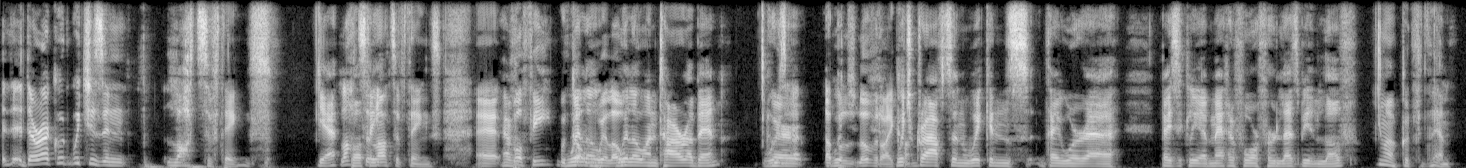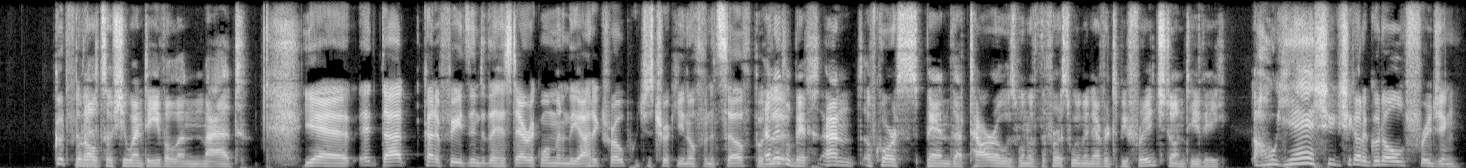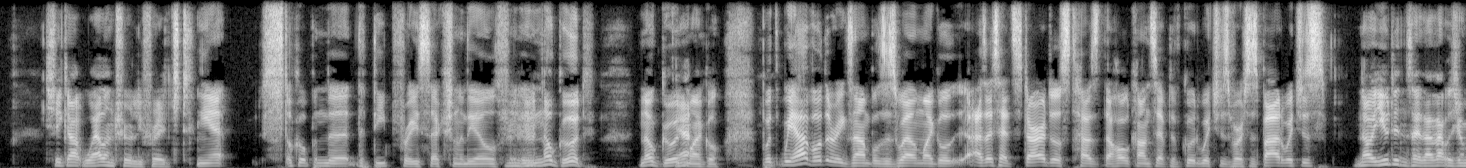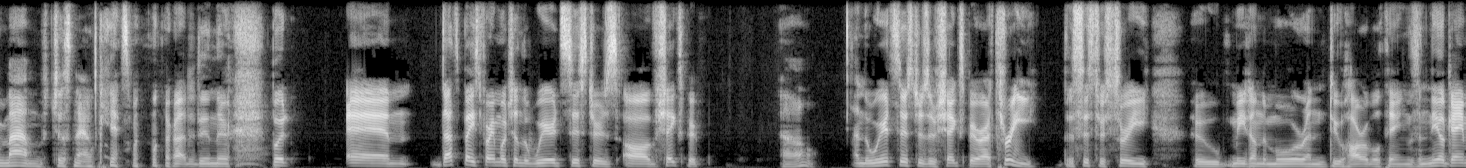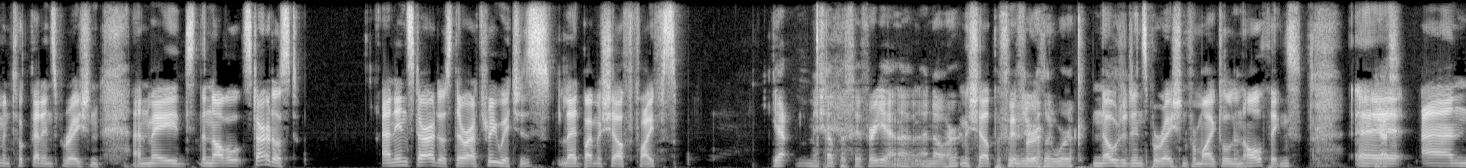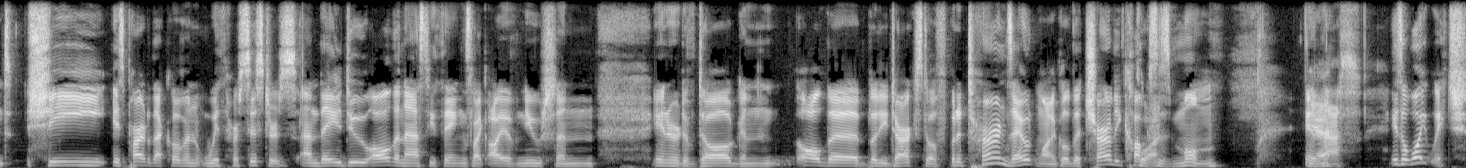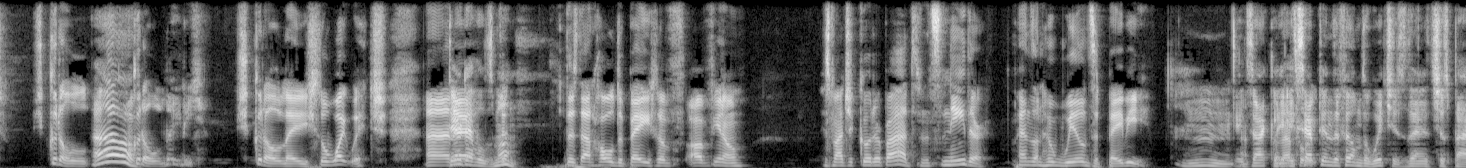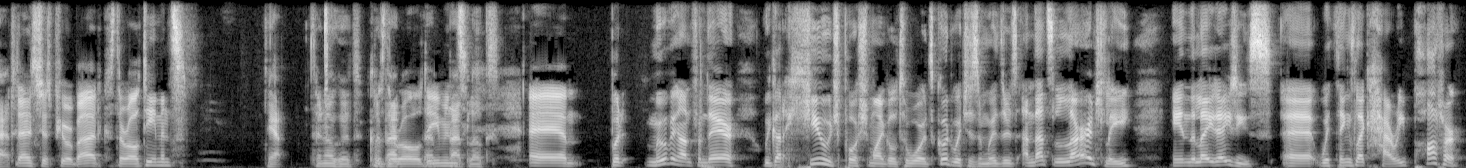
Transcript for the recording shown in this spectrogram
There are good witches in lots of things. Yeah. Lots Buffy. and lots of things. Uh, Buffy, we've Willow, got Willow, Willow and Tara, Ben. who's Where a, a witch- beloved icon. witchcrafts and Wiccans, they were uh, basically a metaphor for lesbian love. Oh, good for them. Good for But them. also, she went evil and mad. yeah, it, that kind of feeds into the hysteric woman in the attic trope, which is tricky enough in itself. But a uh, little bit. And, of course, Ben, that Tara was one of the first women ever to be fridged on TV. oh yeah, she she got a good old fridging. She got well and truly fridged. Yeah, stuck up in the, the deep freeze section of the old. Mhm. No good. No good, Yeah. Michael. But we have other examples as well, Michael. As I said, Stardust has the whole concept of good witches versus bad witches. No, you didn't say that. That was your mam just now. Yes, my mother had it in there. But um, that's based very much on the Weird Sisters of Shakespeare. Oh. And the Weird Sisters of Shakespeare are three. The sisters three who meet on the moor and do horrible things. And Neil Gaiman took that inspiration and made the novel Stardust. And in Stardust, there are three witches led by Michelle Pfeiffer. Yeah, Michelle Pfeiffer. Yeah, I, I know her. Michelle Pfeiffer, her work. noted inspiration for Michael in all things. Uh, Yes. And she is part of that coven with her sisters. And they do all the nasty things like Eye of Newt and Innard of Dog and all the bloody dark stuff. But it turns out, Michael, that Charlie Cox's mum in Yeah. that is a white witch. She's a good old, Oh, good old lady. She's good old lady. She's a white witch. And, uh, Daredevil's mum. there's that whole debate of of you know is magic good or bad it's neither depends on who wields it baby Mm, exactly. Except in the film The Witches, then it's just bad. then it's just pure bad because they're all demons Yeah, they're no good. 'Cause They're all bad- demons. Bad blokes. um But moving on from there, we got a huge push, Michael, towards good witches and wizards, and that's largely in the late 80s uh, with things like Harry Potter.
